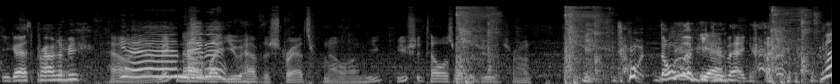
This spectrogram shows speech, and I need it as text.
You guys proud of me? Oh, hell yeah. Maybe Yeah, we'll let you have the strats from now on. You you should tell us what to do this round. Don't don't let me Yeah. do that, guys. No.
